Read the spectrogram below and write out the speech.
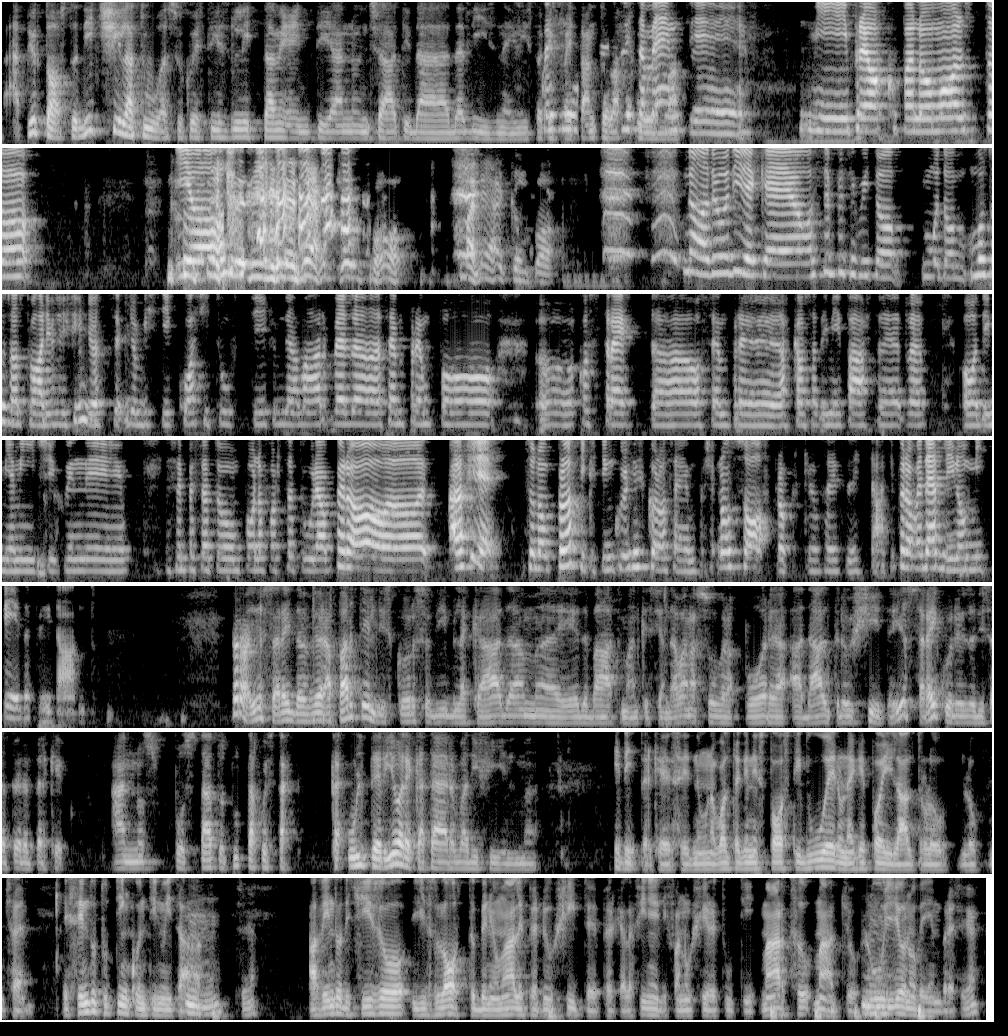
ah, piuttosto, dici la tua su questi slittamenti annunciati da, da Disney, visto questi che fai tanto la slittamenti furba. mi preoccupano molto. Non Io... sei credibile neanche un po'. ma neanche un po'. No, devo dire che ho sempre seguito in modo molto saltuario i film, li ho, li ho visti quasi tutti, i film della Marvel, sempre un po' uh, costretta o sempre a causa dei miei partner o dei miei amici, quindi è sempre stato un po' una forzatura, però uh, alla fine sono prodotti che ti incuriosiscono sempre, cioè, non soffro perché sono stati slittati, però vederli non mi pesa più di tanto. Però io sarei davvero, a parte il discorso di Black Adam e The Batman che si andavano a sovrapporre ad altre uscite, io sarei curioso di sapere perché hanno spostato tutta questa ca- ulteriore caterva di film. E beh, perché se una volta che ne sposti due, non è che poi l'altro lo... lo cioè, essendo tutti in continuità, mm-hmm, sì. avendo deciso gli slot bene o male per le uscite, perché alla fine li fanno uscire tutti, marzo, maggio, luglio, mm-hmm. novembre. Sì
